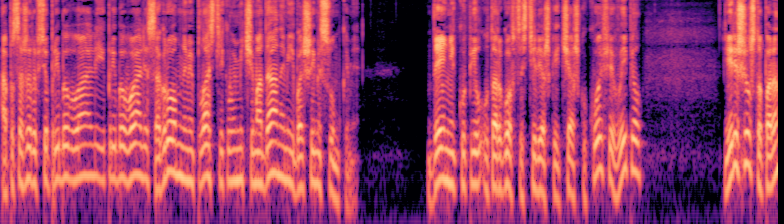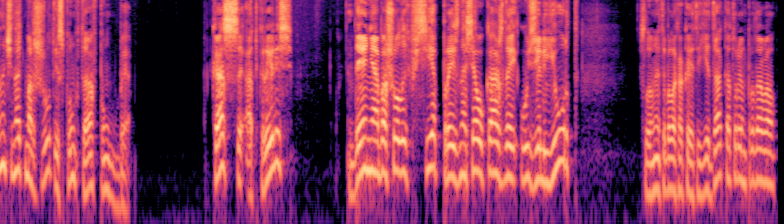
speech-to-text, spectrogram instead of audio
а пассажиры все прибывали и прибывали с огромными пластиковыми чемоданами и большими сумками. Дэнни купил у торговца с тележкой чашку кофе, выпил и решил, что пора начинать маршрут из пункта А в пункт Б. Кассы открылись. Дэнни обошел их все, произнося у каждой «узельюрт», словно это была какая-то еда, которую он продавал.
